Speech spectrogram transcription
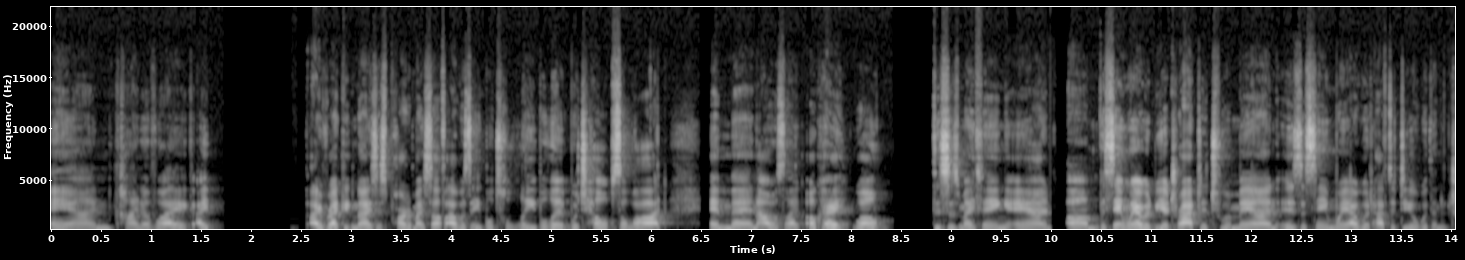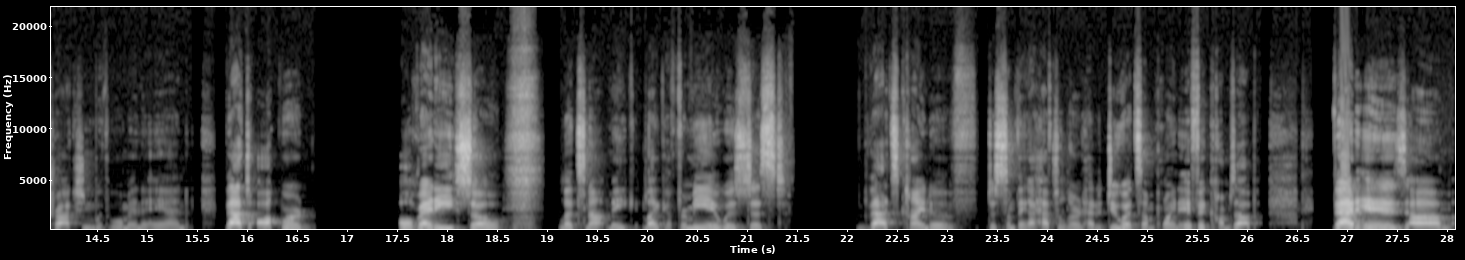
and kind of like, I, I recognize as part of myself. I was able to label it, which helps a lot and then I was like, okay, well, this is my thing. And um, the same way I would be attracted to a man is the same way I would have to deal with an attraction with a woman. And that's awkward already. So let's not make, like, for me, it was just, that's kind of just something I have to learn how to do at some point if it comes up. That is um,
